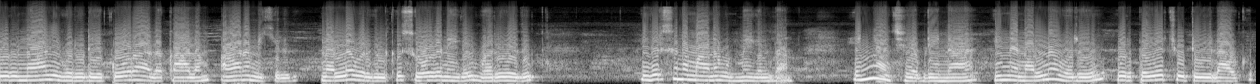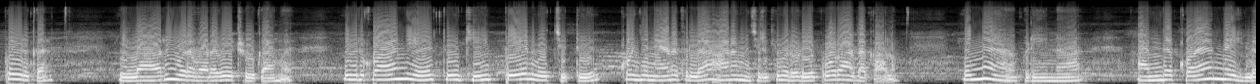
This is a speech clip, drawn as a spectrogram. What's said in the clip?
ஒரு நாள் இவருடைய போராத காலம் ஆரம்பிக்கிறது. நல்லவர்களுக்கு சோதனைகள் வருவது நிதர்சனமான உண்மைகள் தான் என்னாச்சு அப்படின்னா இந்த நல்லவர் ஒரு பெயர் சூட்டு விழாவுக்கு போயிருக்கார். எல்லாரும் இவரை வரவேற்றிருக்காங்க. இவர் குழந்தைய தூக்கி பேர் வச்சுட்டு கொஞ்ச நேரத்தில் ஆரம்பிச்சிருக்கு இவருடைய போராத காலம். என்ன அப்படின்னா அந்த குழந்தையில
